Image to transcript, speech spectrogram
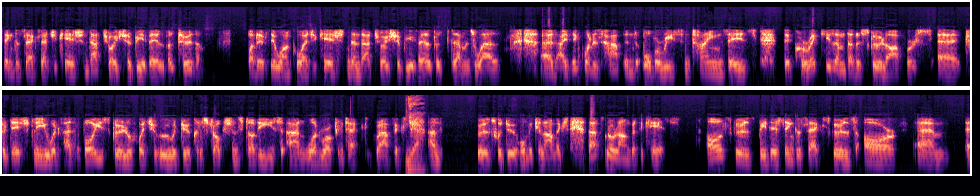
single sex education, that choice should be available to them. But if they want co-education, then that choice should be available to them as well. And I think what has happened over recent times is the curriculum that a school offers. Uh, traditionally, you would have had the boys' school, of which we would do construction studies and woodwork and technical graphics, yeah. and schools would do home economics. That's no longer the case. All schools, be they single sex schools or um, uh,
